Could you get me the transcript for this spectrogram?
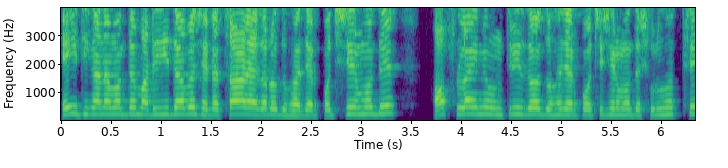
এই ঠিকানার মধ্যে পাঠিয়ে দিতে হবে। সেটা চার এগারো দু হাজার পঁচিশের মধ্যে। অফলাইনে উনত্রিশ দশ দু হাজার পঁচিশের মধ্যে শুরু হচ্ছে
